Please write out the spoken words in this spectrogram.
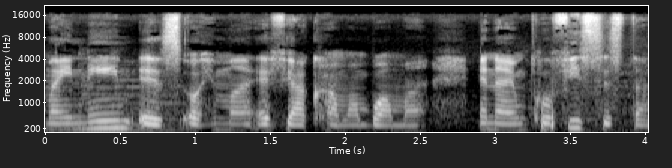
my name is Ohima Efia Kramabwama and I'm Kofi's sister,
